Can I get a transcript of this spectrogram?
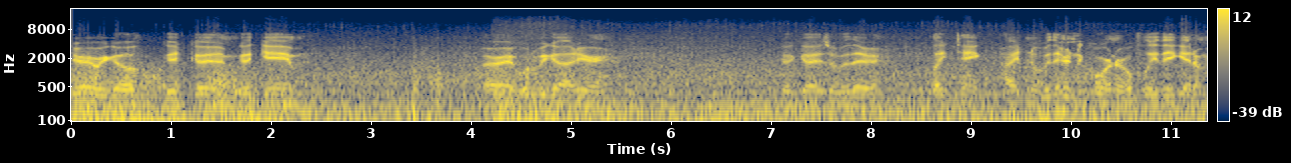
There we go. Good game, good game. Alright, what do we got here? Got guys over there. Light tank hiding over there in the corner. Hopefully they get him.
